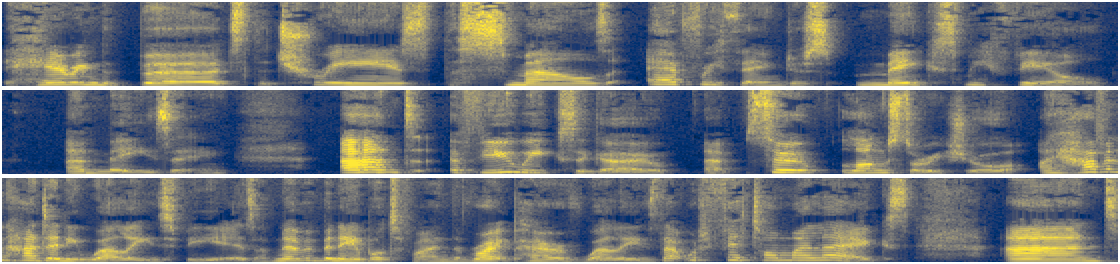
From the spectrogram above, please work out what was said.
hearing the birds, the trees, the smells, everything just makes me feel amazing. And a few weeks ago, uh, so long story short, I haven't had any wellies for years. I've never been able to find the right pair of wellies that would fit on my legs. And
